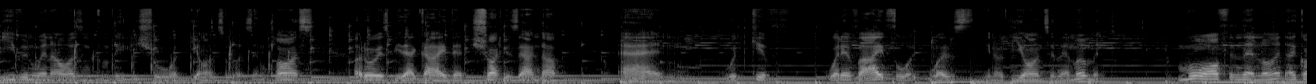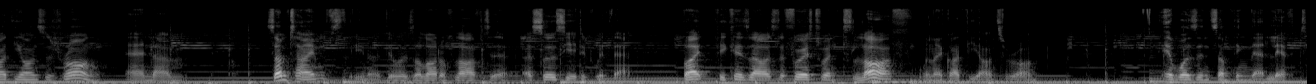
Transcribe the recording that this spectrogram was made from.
even when I wasn't completely sure what the answer was. In class, I'd always be that guy that shot his hand up and would give whatever I thought was, you know, the answer in that moment more often than not, I got the answers wrong. And um, sometimes, you know, there was a lot of laughter associated with that. But because I was the first one to laugh when I got the answer wrong, it wasn't something that left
